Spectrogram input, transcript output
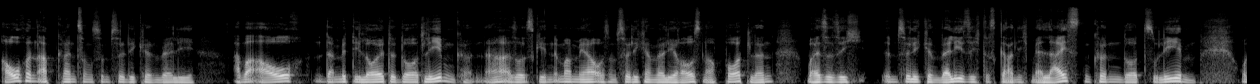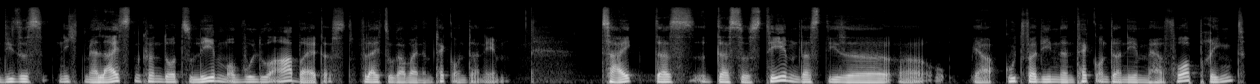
Auch in Abgrenzung zum Silicon Valley, aber auch, damit die Leute dort leben können. Ja, also es gehen immer mehr aus dem Silicon Valley raus nach Portland, weil sie sich im Silicon Valley sich das gar nicht mehr leisten können, dort zu leben. Und dieses nicht mehr leisten können, dort zu leben, obwohl du arbeitest, vielleicht sogar bei einem Tech-Unternehmen, zeigt, dass das System, das diese äh, ja, gut verdienenden Tech-Unternehmen hervorbringt,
